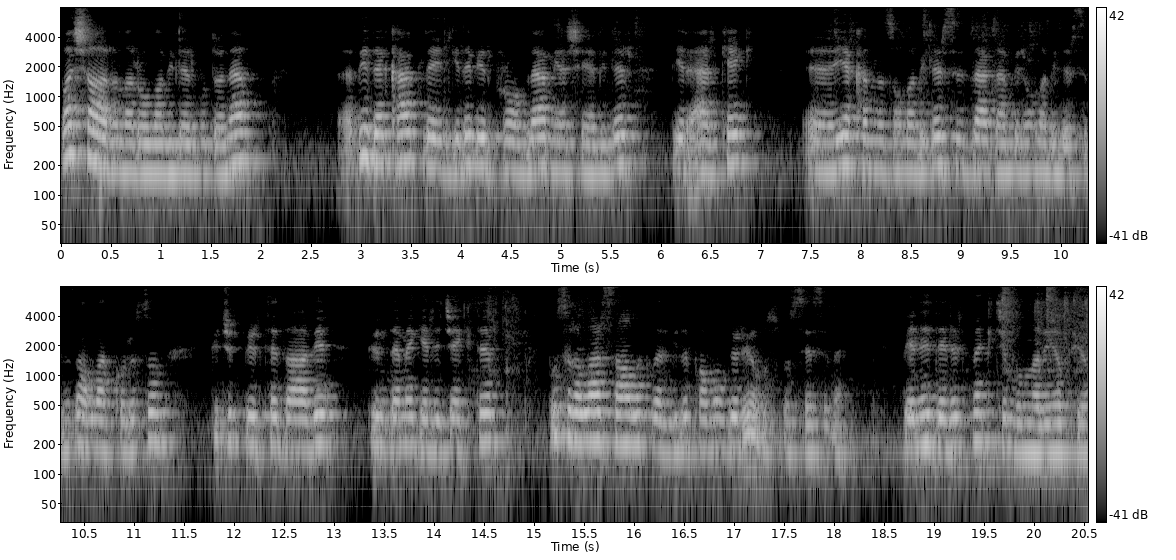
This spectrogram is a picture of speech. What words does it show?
baş ağrıları olabilir bu dönem. Ee, Bir de kalple ilgili bir problem yaşayabilir. Bir erkek e, yakınınız olabilir, sizlerden biri olabilirsiniz. Allah korusun. Küçük bir tedavi gündeme gelecektir. Bu sıralar sağlıkla ilgili pamuğu görüyor musunuz sesini? Beni delirtmek için bunları yapıyor.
